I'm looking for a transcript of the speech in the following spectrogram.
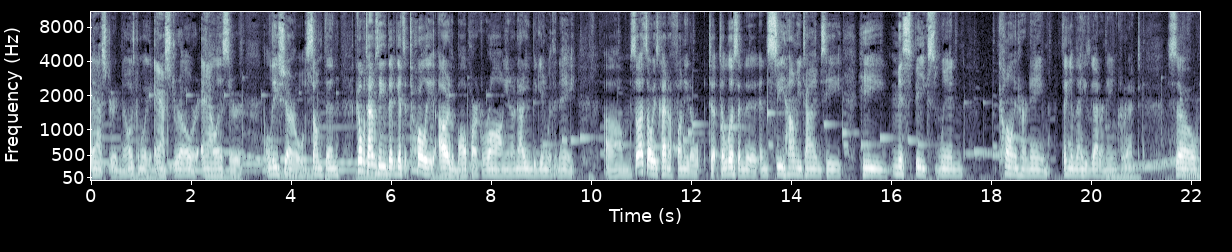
Astrid. And always come up like Astro or Alice or Alicia or something. A couple times he gets it totally out of the ballpark wrong, you know, not even begin with an A. Um, so that's always kind of funny to, to, to listen to and see how many times he he misspeaks when calling her name, thinking that he's got her name correct. So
